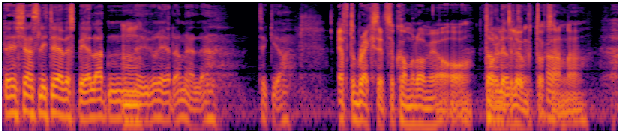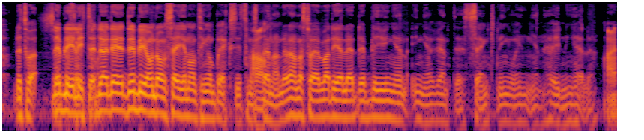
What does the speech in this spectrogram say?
den känns lite överspelad nu redan, eller? Tycker jag. Efter Brexit så kommer de ju att ta det lite lugnt och sen... eh, Det tror jag. Det blir, lite, det, det, det blir om de säger någonting om Brexit som är Ja. spännande. Annars tror jag vad det gäller, det blir ju ingen, ingen räntesänkning och ingen höjning heller. Nej.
